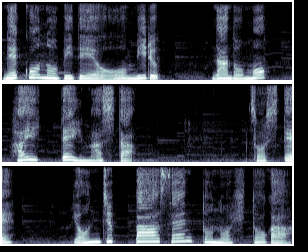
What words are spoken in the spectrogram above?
猫のビデオを見るなども入っていました。そして40%の人が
